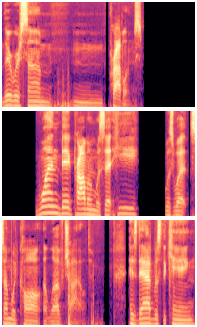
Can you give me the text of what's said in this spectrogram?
there were some mm, problems. One big problem was that he was what some would call a love child. His dad was the king,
